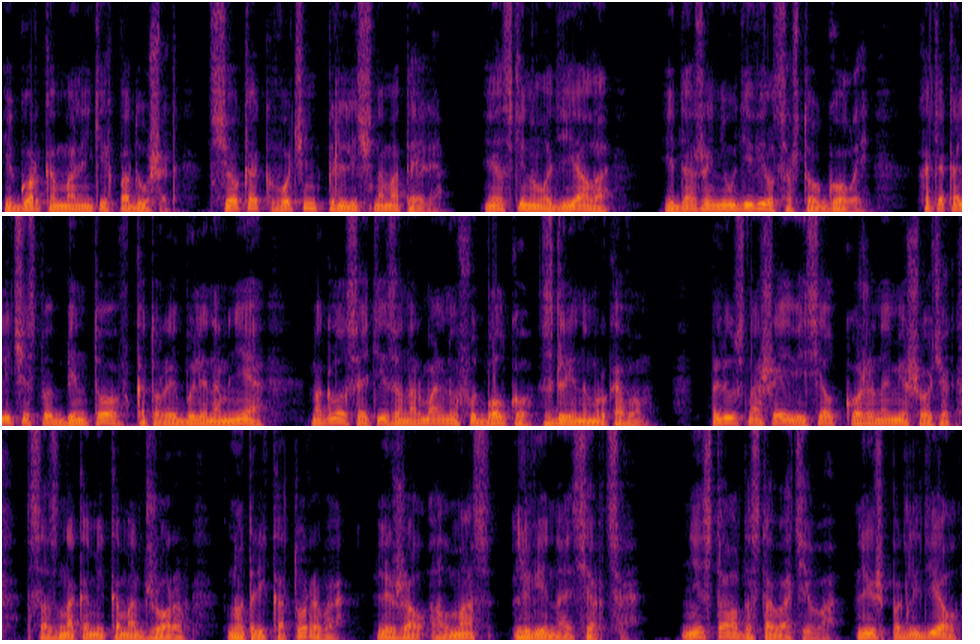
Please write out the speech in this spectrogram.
и горка маленьких подушек. Все как в очень приличном отеле. Я скинул одеяло и даже не удивился, что голый. Хотя количество бинтов, которые были на мне, могло сойти за нормальную футболку с длинным рукавом. Плюс на шее висел кожаный мешочек со знаками комаджоров, внутри которого лежал алмаз «Львиное сердце». Не стал доставать его, лишь поглядел,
